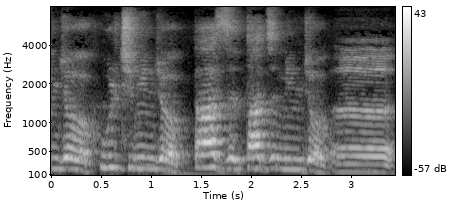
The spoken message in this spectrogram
민족, 울치 민족, 따즈 따즈 민족, э,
